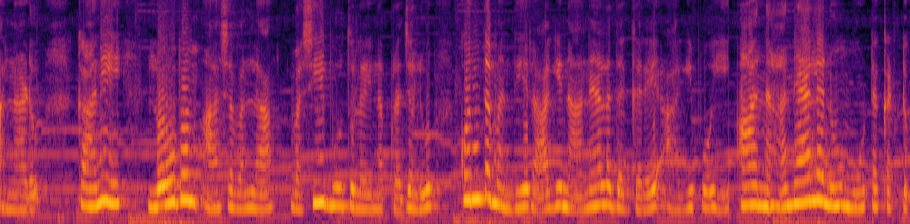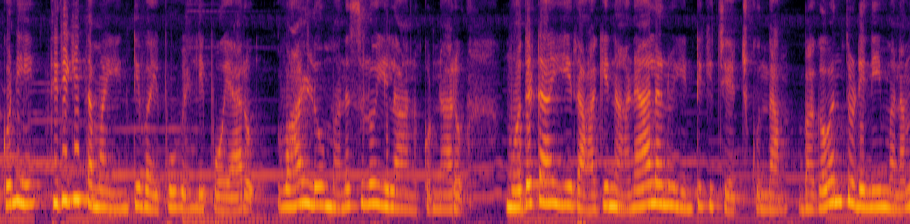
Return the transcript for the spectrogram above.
అన్నాడు. కానీ లోభం ఆశ వల్ల వశీభూతులైన ప్రజలు కొంతమంది రాగి నాణ్యాల దగ్గరే ఆగిపోయి ఆ నాణ్యాలను మూట కట్టుకుని తిరిగి తమ ఇంటి వైపు వెళ్ళిపోయారు. వాళ్ళు మనసులో ఇలా అనుకున్నారు. మొదట ఈ రాగి నాణ్యాలను ఇంటికి చేర్చు చేర్చుకుందాం భగవంతుడిని మనం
